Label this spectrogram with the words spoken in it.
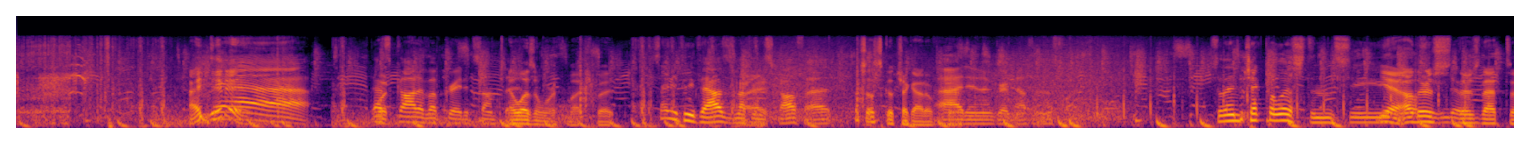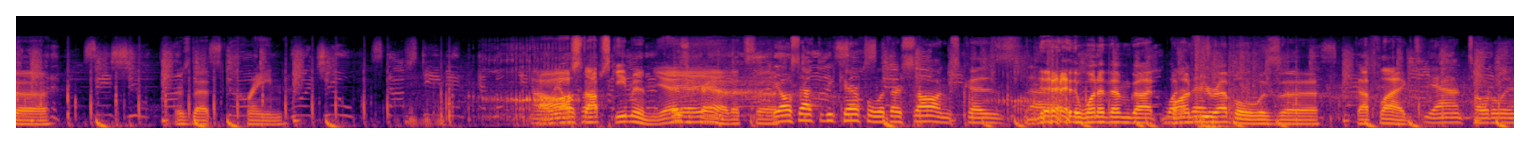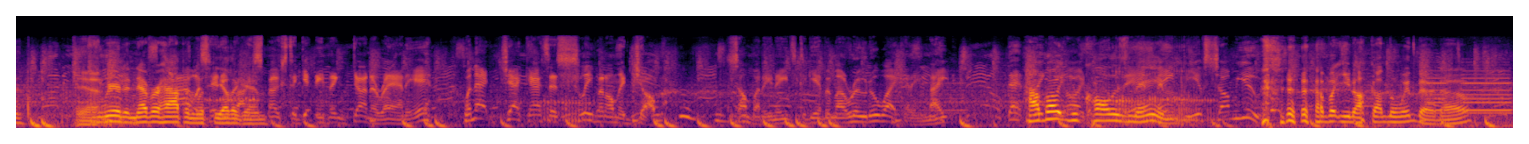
I did it. yeah. That's What- gotta have upgraded something. That wasn't worth much, but 73,000 is nothing Alright. to scoff at. Let's, let's go check out over I didn't upgrade nothing. That's fine. So then check the list and see. what Yeah. Oh, there's there's that uh, there's that crane. we Oh, also stop scheming. Yeah, yeah, yeah. crane. That's We uh, also have to be careful with our songs because. Uh, yeah. One of them got One of Bond Free them- Rebel was uh got flagged. yeah, totally. Yeah. It's weird. It never happened with the other anyone game. supposed to get anything done around here when that jackass is sleeping on the job? Somebody needs to give him a rude awakening, mate. That How about you call his name? May be of some use. How about you knock on the window? No.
